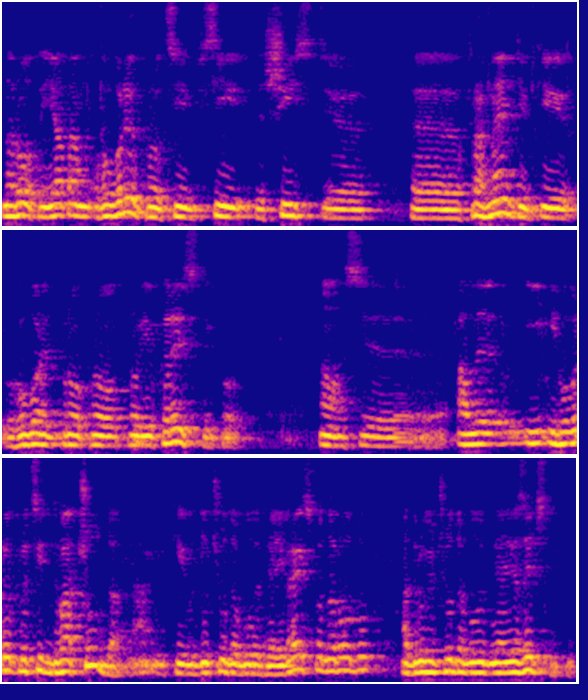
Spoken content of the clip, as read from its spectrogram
народ. І я там говорив про ці всі шість е, е, фрагментів, які говорять про, про, про Євхаристію. Про, Ось, е, але і, і говорив про ці два чуда, да, які одні чуда були для єврейського народу, а другі чуда були для язичників.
